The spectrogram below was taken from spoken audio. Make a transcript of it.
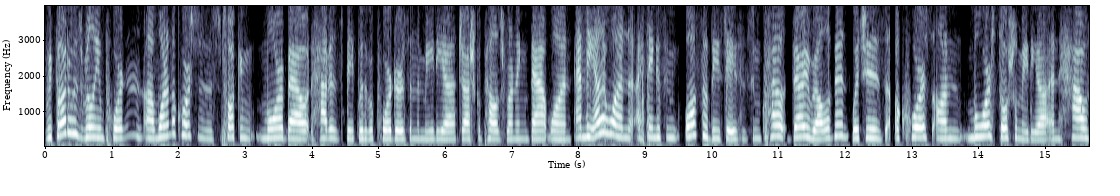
we thought it was really important. Uh, one of the courses is talking more about how to speak with reporters and the media. Josh Copel is running that one. And the other one, I think, is in, also these days is incredible, very relevant, which is a course on more social media and how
